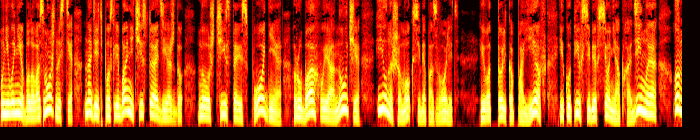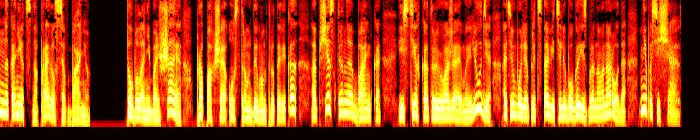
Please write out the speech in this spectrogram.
У него не было возможности надеть после бани чистую одежду, но уж чистое исподнее, рубаху и анучи юноша мог себе позволить. И вот только поев и купив себе все необходимое, он, наконец, направился в баню. То была небольшая, пропахшая острым дымом трутовика, общественная банька, из тех, которые уважаемые люди, а тем более представители богоизбранного народа, не посещают.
